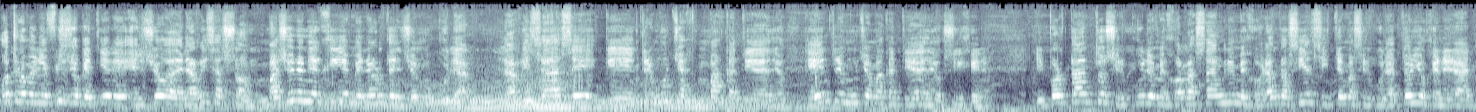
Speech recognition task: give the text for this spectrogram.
Otro beneficio que tiene el yoga de la risa son mayor energía y menor tensión muscular. La risa hace que entre muchas más cantidades de, que entre muchas más cantidades de oxígeno y por tanto circule mejor la sangre, mejorando así el sistema circulatorio en general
